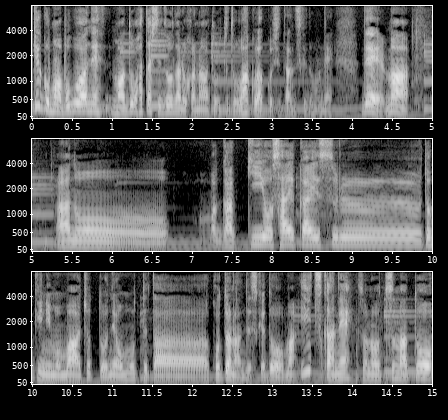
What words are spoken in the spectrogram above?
結構まあ僕はね、まあ、どう果たしてどうなるかなとちょっとワクワクしてたんですけどもねでまああのーまあ、楽器を再開する時にもまあちょっとね思ってたことなんですけど、まあ、いつかねその妻と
